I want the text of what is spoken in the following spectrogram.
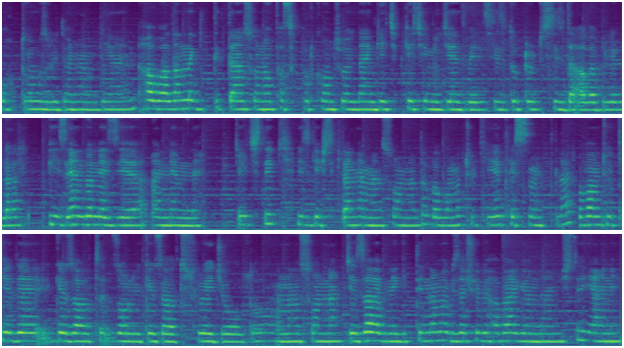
korktuğumuz bir dönemdi yani. Havaalanına gittikten sonra pasaport kontrolünden geçip geçemeyeceğiniz ve sizi durdurup sizi de alabilirler. Biz Endonezya'ya annemle geçtik. Biz geçtikten hemen sonra da babamı Türkiye'ye teslim ettiler. Babam Türkiye'de gözaltı, zorlu bir gözaltı süreci oldu. Ondan sonra cezaevine gittiğinde ama bize şöyle bir haber göndermişti. Yani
